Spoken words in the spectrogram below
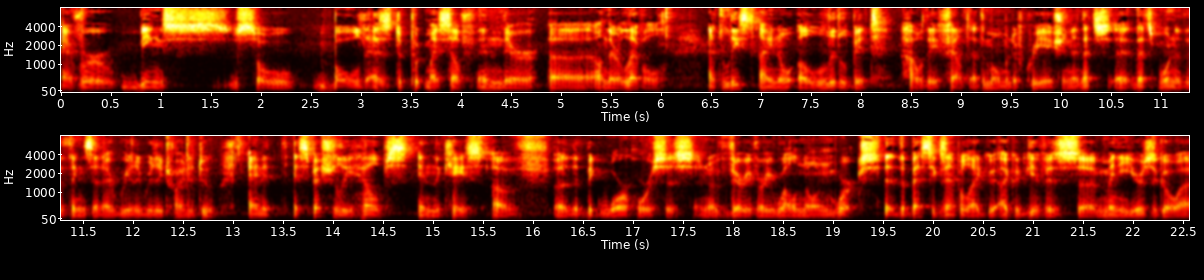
ever being so bold as to put myself in their uh, on their level, at least I know a little bit how they felt at the moment of creation, and that's uh, that's one of the things that I really really try to do. And it especially helps in the case of uh, the big war horses and you know, very very well known works. The, the, best example I, I could give is uh, many years ago I,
